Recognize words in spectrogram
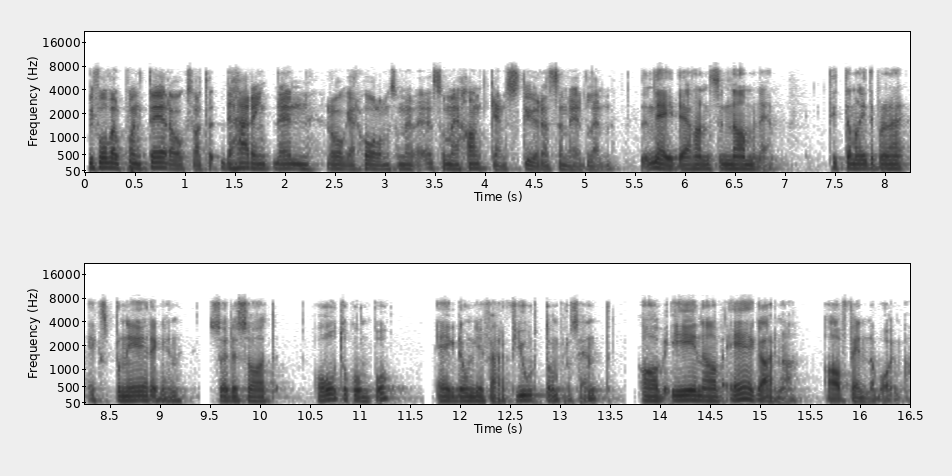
Vi får väl poängtera också att det här är inte den Roger Holm som är, som är Hankens styrelsemedlem. Nej, det är hans namn. Tittar man lite på den här exponeringen så är det så att Outokumpu ägde ungefär 14 procent av en av ägarna av Fennovoima.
